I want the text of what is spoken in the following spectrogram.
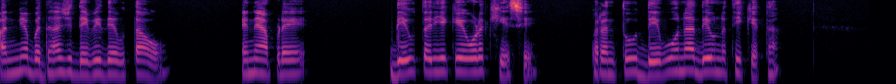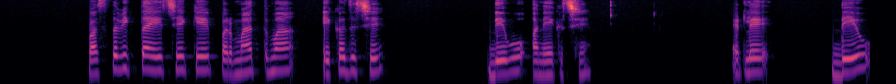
અન્ય બધા જ દેવી દેવતાઓ એને આપણે દેવ તરીકે ઓળખીએ છીએ. પરંતુ દેવોના દેવ નથી કહેતા. વાસ્તવિકતા એ છે કે પરમાત્મા એક જ છે. દેવો અનેક છે. એટલે દેવ,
